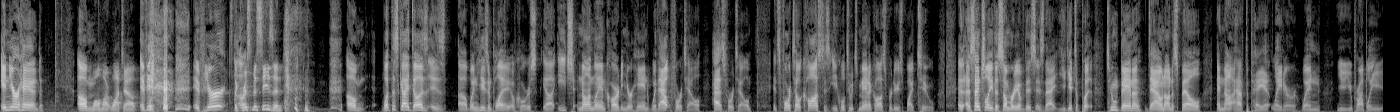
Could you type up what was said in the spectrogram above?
in your hand. Um, Walmart, watch out. if you if you're it's The Christmas season. um, what this guy does is uh, when he's in play, of course, uh, each non-land card in your hand without Foretell has Foretell. Its Foretell cost is equal to its mana cost reduced by two. E- essentially, the summary of this is that you get to put two mana down on a spell and not have to pay it later when you you probably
